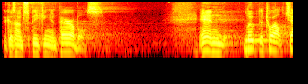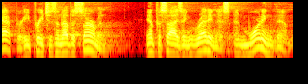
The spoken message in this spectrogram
because I'm speaking in parables. In Luke, the 12th chapter, he preaches another sermon, emphasizing readiness and warning them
